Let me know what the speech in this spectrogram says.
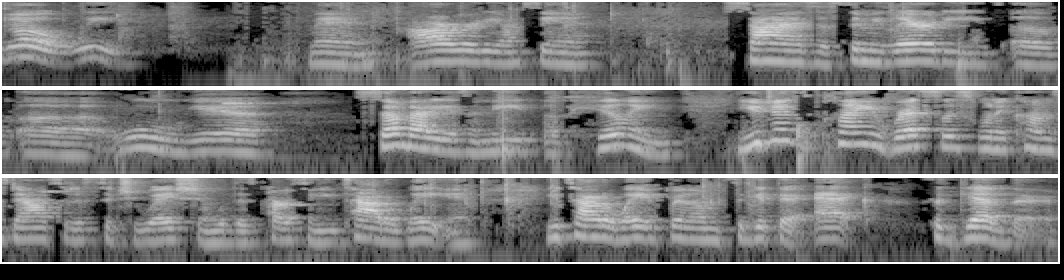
Go, we. Man, already I'm seeing signs of similarities of uh woo, yeah somebody is in need of healing. You just plain restless when it comes down to the situation with this person. You tired of waiting. You tired of waiting for them to get their act together.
